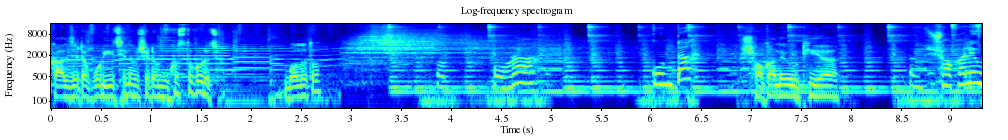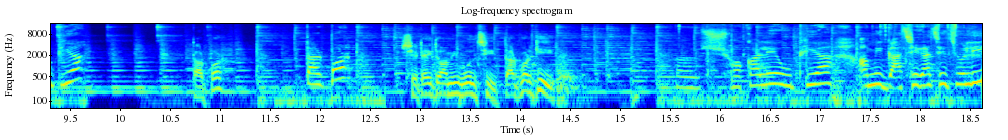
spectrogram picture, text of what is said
কাল যেটা পড়িয়েছিলাম সেটা মুখস্থ করেছ? বলো তো। পড়া? কোনটা? সকালে উঠিয়া। সকালে উঠিয়া? তারপর? তারপর? সেটাই তো আমি বলছি। তারপর কি? সকালে উঠিয়া আমি গাছে গাছে চলি।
